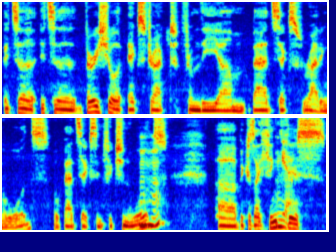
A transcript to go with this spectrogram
It's a it's a very short extract from the um, Bad Sex Writing Awards or Bad Sex in Fiction Awards, mm-hmm. uh, because I think yeah. this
